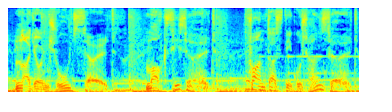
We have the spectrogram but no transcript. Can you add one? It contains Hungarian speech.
Nagyon csúcs zöld? Maxi zöld? Fantasztikusan zöld?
